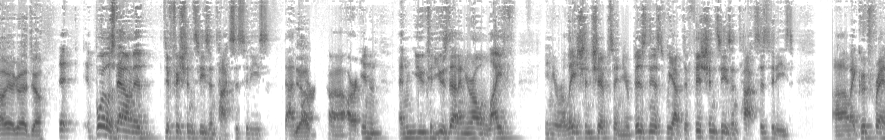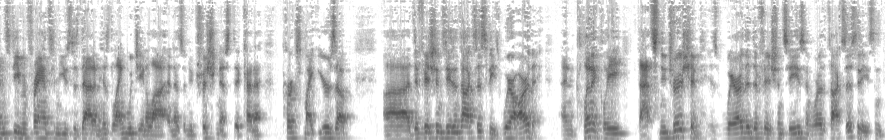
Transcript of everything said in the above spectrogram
oh yeah, go ahead, Joe. It, it, boils down to deficiencies and toxicities that yep. are uh, are in, and you could use that in your own life, in your relationships, in your business. We have deficiencies and toxicities. Uh, my good friend Stephen Franson uses that in his languaging a lot, and as a nutritionist, it kind of perks my ears up uh, deficiencies and toxicities. Where are they? And clinically, that's nutrition is where are the deficiencies and where are the toxicities. And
